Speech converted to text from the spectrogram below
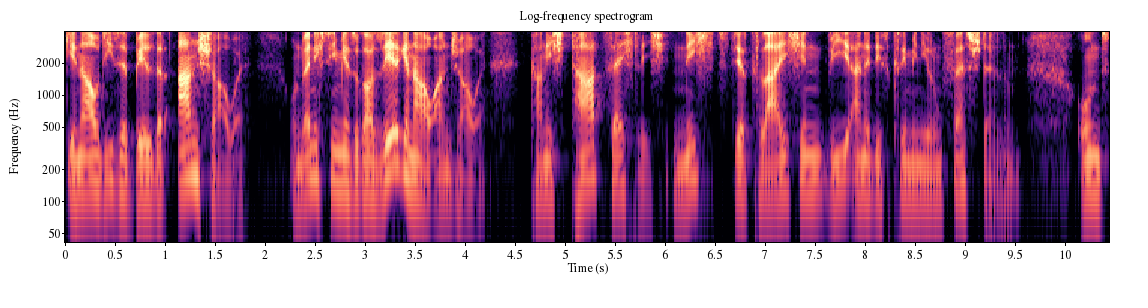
genau diese Bilder anschaue, und wenn ich sie mir sogar sehr genau anschaue, kann ich tatsächlich nichts dergleichen wie eine Diskriminierung feststellen. Und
